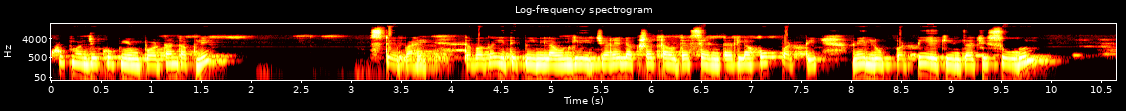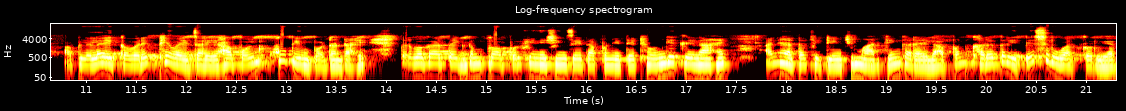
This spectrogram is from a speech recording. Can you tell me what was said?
खूप म्हणजे खूप इम्पॉर्टंट आपली स्टेप आहे. तर बघा इथे पिन लावून घ्यायची आहे. लक्षात राहू द्या सेंटरला हुक हो पट्टी आणि लूप पट्टी एक इंचाची सोडून आपल्याला एकावर एक ठेवायचा आहे. हा पॉईंट खूप इम्पॉर्टंट आहे. तर बघा आता एकदम प्रॉपर फिनिशिंग इथे आपण इथे ठेवून घेतलेला आहे. आणि आता फिटिंगची मार्किंग करायला आपण खरं तर इथे सुरुवात करूयात.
